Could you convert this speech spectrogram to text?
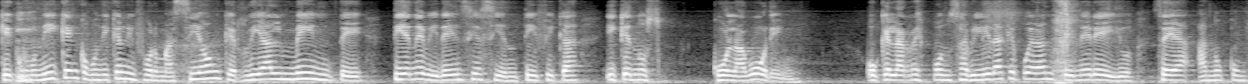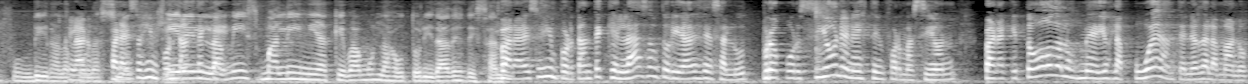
que comuniquen, comuniquen la información que realmente tiene evidencia científica y que nos colaboren o que la responsabilidad que puedan tener ellos sea a no confundir a la Claro, población. para eso es importante Ir en la que- misma línea que vamos las autoridades de salud. Para eso es importante que las autoridades de salud proporcionen esta información para que todos los medios la puedan tener de la mano.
